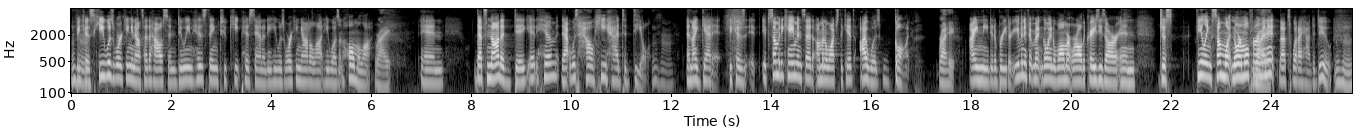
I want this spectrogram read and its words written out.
Mm-hmm. because he was working and outside the house and doing his thing to keep his sanity. He was working out a lot, he wasn't home a lot. Right. And that's not a dig at him. That was how he had to deal. And I get it because it, if somebody came and said, I'm going to watch the kids, I was gone. Right. I needed a breather, even if it meant going to Walmart where all the crazies are and just feeling somewhat normal for Right. a minute. That's what I had to do. Mm-hmm.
